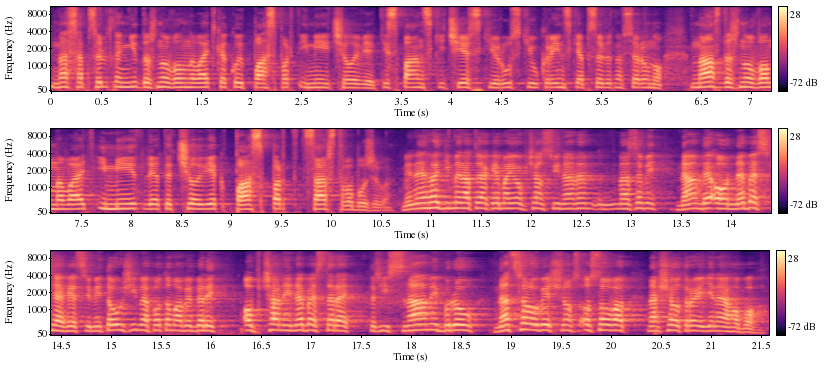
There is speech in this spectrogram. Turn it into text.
нас абсолютно не должно волновать, какой паспорт имеет человек. Испанский, чешский, русский, украинский, абсолютно все равно. Нас должно волновать, имеет ли этот человек паспорт Царства Божьего. My nehledíme na to, jaké mají občanství na, ne- na zemi, nám jde o nebeské věci. My toužíme potom, aby byli občany nebes, které, kteří s námi budou na celou věčnost oslovovat našeho trojediného Boha.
